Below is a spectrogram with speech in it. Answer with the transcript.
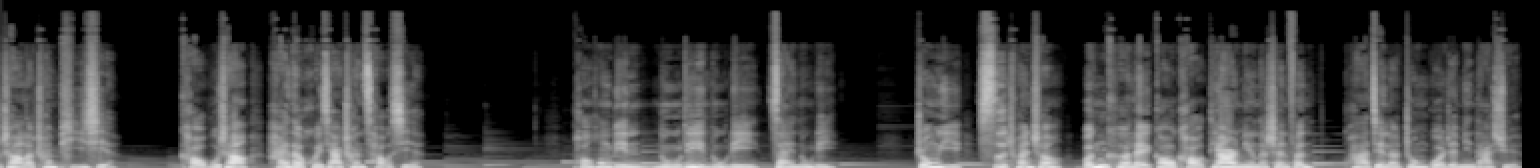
上了穿皮鞋，考不上还得回家穿草鞋。”彭宏斌努力努力再努力，终以四川省文科类高考第二名的身份跨进了中国人民大学。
